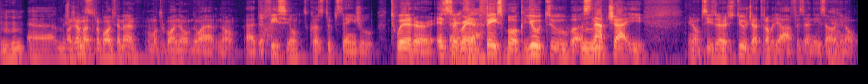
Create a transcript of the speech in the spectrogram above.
Uhum. Eh, mas Mas é um isso- trabalho também. Um trabalho não, não, é, não é difícil, porque tu tens o Twitter, Instagram, sim. Facebook, YouTube, uh, Snapchat e you know, precisas tu já trabalhar fazendo isso, Yeah. you know.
